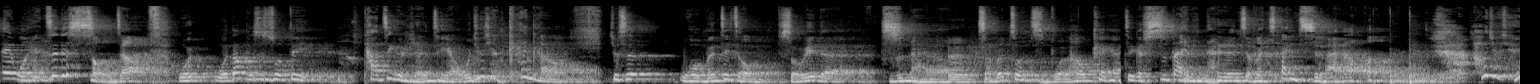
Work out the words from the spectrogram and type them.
哎，我还真的守着。我我倒不是说对他这个人怎样，我就想看看哦，就是我们这种所谓的直男啊，怎么做直播，然后看看这个失败的男人怎么站起来啊。然后就觉得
